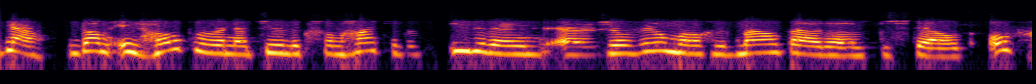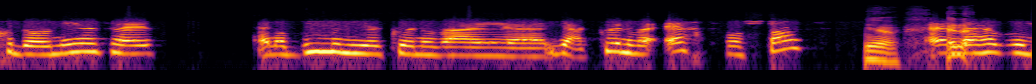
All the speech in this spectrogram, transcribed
ja, dan hopen we natuurlijk van harte dat iedereen eh, zoveel mogelijk maaltijden heeft besteld of gedoneerd heeft. En op die manier kunnen wij eh, ja, kunnen we echt van start. Ja. En, En- daar hebben we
